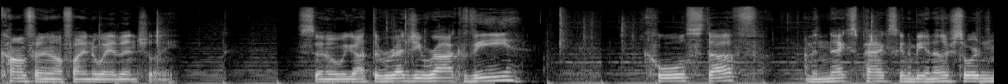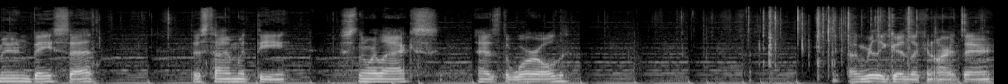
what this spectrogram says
confident I'll find a way eventually. So we got the Regirock V. Cool stuff. And the next pack is going to be another Sword and Moon base set. This time with the Snorlax as the world. A really good looking art there.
